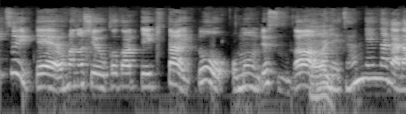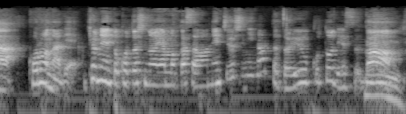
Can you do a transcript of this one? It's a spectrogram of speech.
についてお話を伺っていきたいと思うんですが、はい。まあね、残念ながらコロナで、去年と今年の山笠はね、中止になったということですが、うん。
